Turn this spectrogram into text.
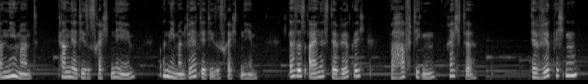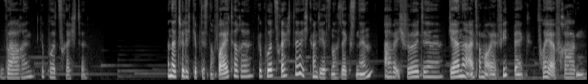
Und niemand kann dir dieses Recht nehmen und niemand wird dir dieses Recht nehmen. Das ist eines der wirklich wahrhaftigen Rechte, der wirklichen, wahren Geburtsrechte. Und natürlich gibt es noch weitere Geburtsrechte. Ich könnte jetzt noch sechs nennen. Aber ich würde gerne einfach mal euer Feedback vorher erfragen.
